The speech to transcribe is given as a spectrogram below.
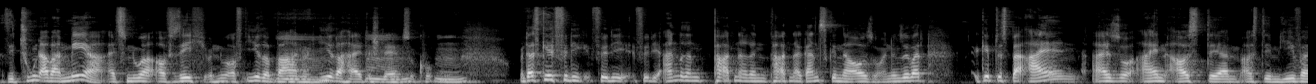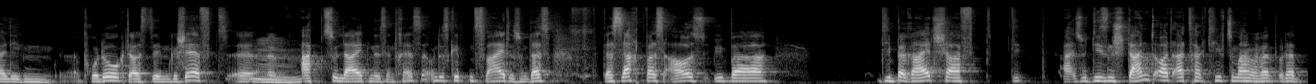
Sie tun aber mehr, als nur auf sich und nur auf ihre Bahn mhm. und ihre Haltestellen mhm. zu gucken. Mhm. Und das gilt für die, für die, für die anderen Partnerinnen und Partner ganz genauso. Und insoweit gibt es bei allen also ein aus, der, aus dem jeweiligen Produkt, aus dem Geschäft äh, mhm. abzuleitendes Interesse. Und es gibt ein zweites. Und das, das sagt was aus über die Bereitschaft, also diesen Standort attraktiv zu machen, oder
